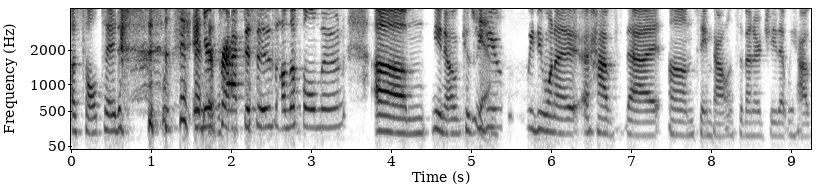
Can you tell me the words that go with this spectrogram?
assaulted in your practices on the full moon. Um, you know, because we Yeah. do we do want to have that um, same balance of energy that we have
